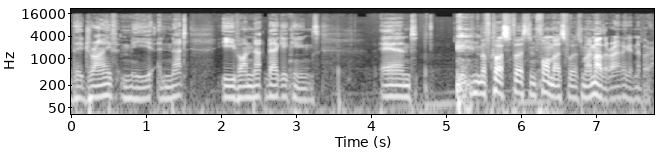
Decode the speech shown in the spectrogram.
They drive me nut, on Nutbaggy Kings. And of course, first and foremost was my mother. Right? I could never,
